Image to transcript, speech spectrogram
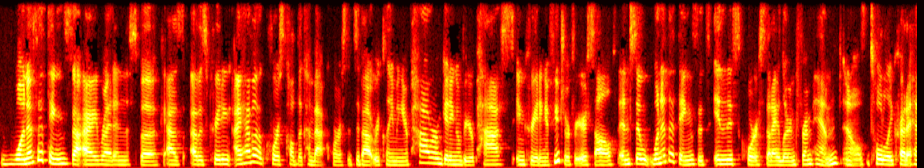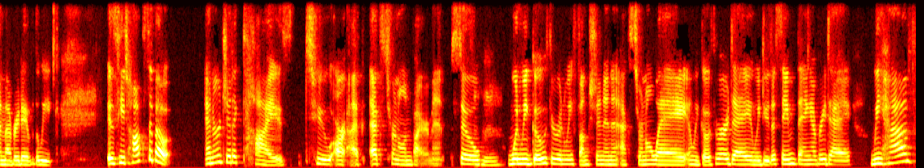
one of the things that I read in this book as I was creating, I have a course called the Comeback Course. It's about reclaiming your power, getting over your past, and creating a future for yourself. And so, one of the things that's in this course that I learned from him, and I'll totally credit him every day of the week, is he talks about energetic ties to our ex- external environment. So mm-hmm. when we go through and we function in an external way and we go through our day and we do the same thing every day, we have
